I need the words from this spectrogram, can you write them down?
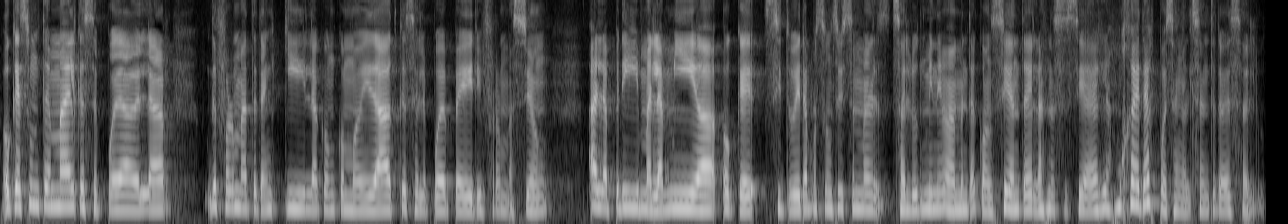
o que es un tema del que se puede hablar de forma tranquila, con comodidad, que se le puede pedir información a la prima, a la amiga, o que si tuviéramos un sistema de salud mínimamente consciente de las necesidades de las mujeres, pues en el centro de salud.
